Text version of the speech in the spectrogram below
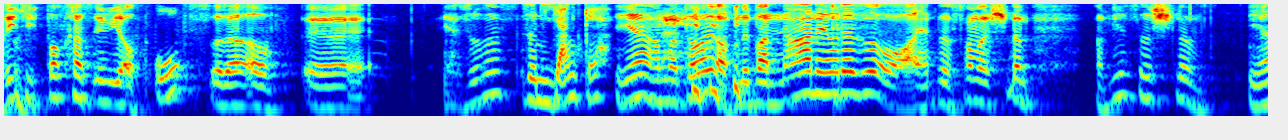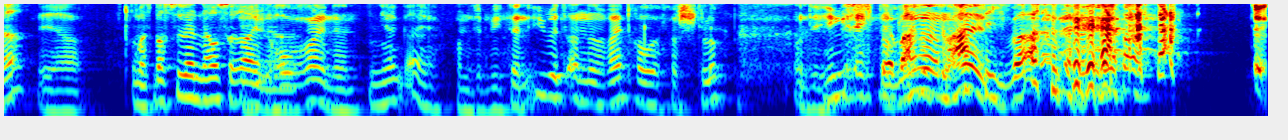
richtig Bock hast irgendwie auf Obst oder auf äh, ja sowas? So ein Janke. Ja, haben wir toll. auf eine Banane oder so. Oh, das war mal schlimm. Bei mir ist das schlimm. Ja? Ja. Was machst du denn in Hauserei? Ich oder hau was? rein dann. Ja, geil. Und ich habe mich dann übelst an der Weintraube verschluckt. Und die hing echt noch so lange zu im Hals. hastig, wa?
